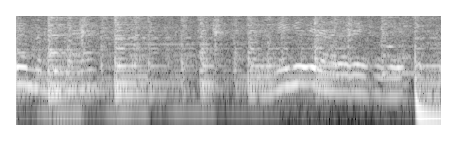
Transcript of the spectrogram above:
Very madalas. Many will have a reservation.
